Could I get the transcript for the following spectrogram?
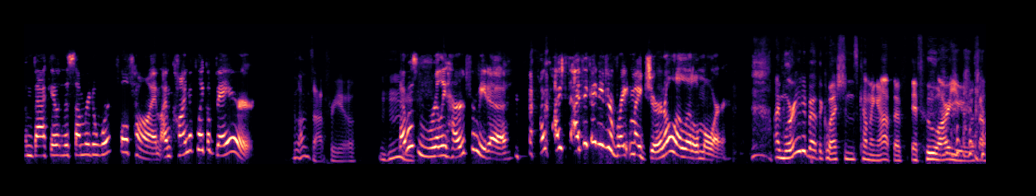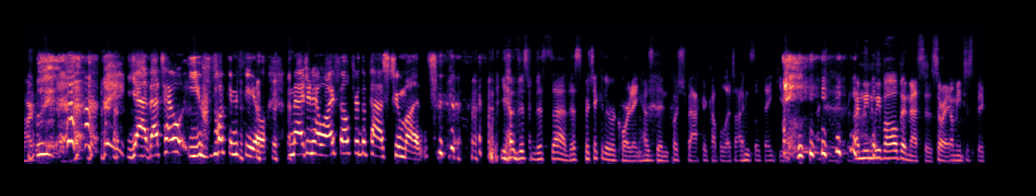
come back out in the summer to work full time. I'm kind of like a bear. I love that for you. Mm-hmm. That was really hard for me to. I, I, I think I need to write in my journal a little more. I'm worried about the questions coming up. If if who are you was a hard. Yeah, that's how you fucking feel. Imagine how I felt for the past two months. yeah, this this uh, this particular recording has been pushed back a couple of times, so thank you. I mean, we've all been messes. Sorry, I don't mean to speak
